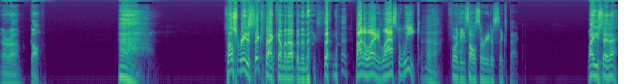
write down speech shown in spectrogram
or uh, golf. Salsarita six pack coming up in the next segment. By the way, last week Uh, for the Salsarita six pack. Why do you say that?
